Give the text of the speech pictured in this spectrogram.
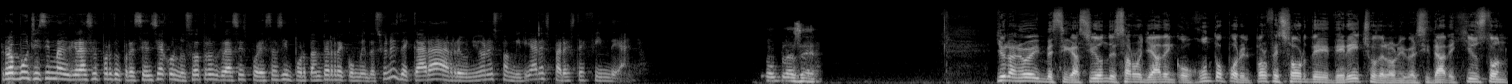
Rob, muchísimas gracias por tu presencia con nosotros, gracias por esas importantes recomendaciones de cara a reuniones familiares para este fin de año. Un placer. Y una nueva investigación desarrollada en conjunto por el profesor de Derecho de la Universidad de Houston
